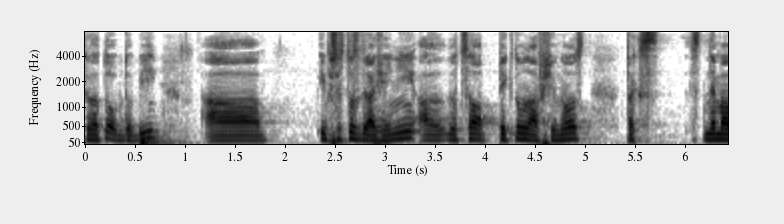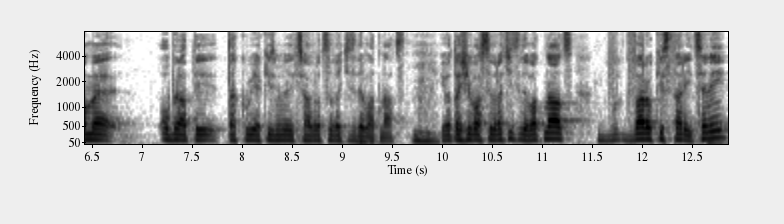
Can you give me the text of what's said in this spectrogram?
za to období a i přes to zdražení a docela pěknou návštěvnost, tak nemáme obraty takový, jaký jsme měli třeba v roce 2019. Mm. Jo, takže vlastně v 2019 dva roky staré ceny,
